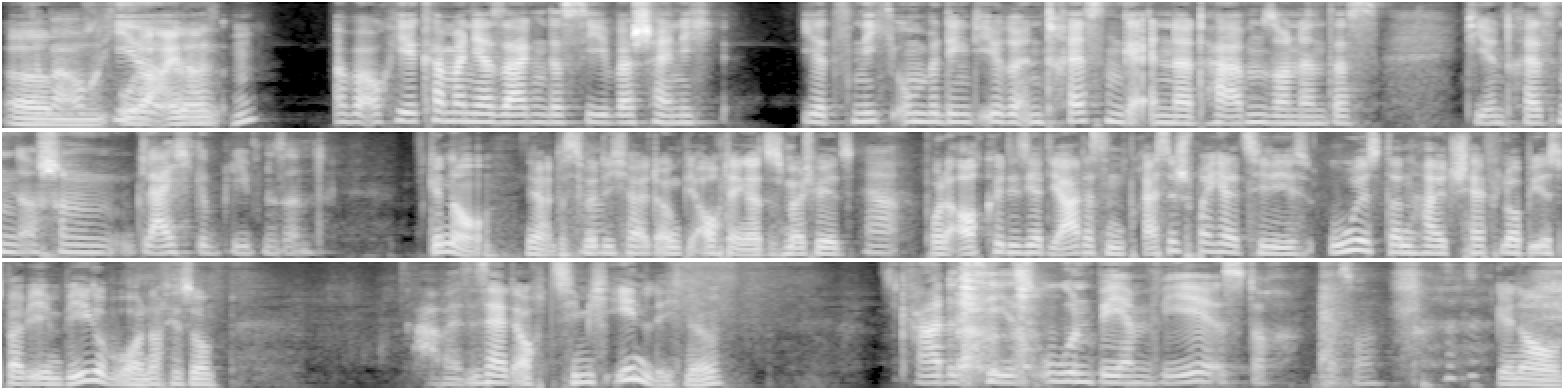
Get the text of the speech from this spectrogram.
Aber auch Ähm, hier, einer, ähm, hm? Aber auch hier kann man ja sagen, dass sie wahrscheinlich jetzt nicht unbedingt ihre Interessen geändert haben, sondern dass die Interessen auch schon gleich geblieben sind. Genau, ja, das würde Ja. ich halt irgendwie auch denken. Also zum Beispiel jetzt Ja. wurde auch kritisiert, ja, das ist ein Pressesprecher, der CDU ist dann halt Cheflobbyist bei BMW geworden. Da dachte ich so, aber es ist halt auch ziemlich ähnlich, ne? Gerade CSU und BMW ist doch also Genau.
